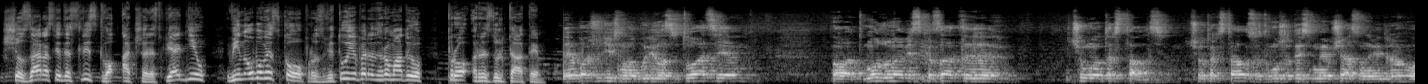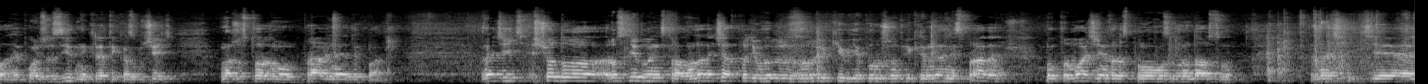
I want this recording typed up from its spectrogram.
що зараз іде слідство, а через п'ять днів він обов'язково прозвітує перед громадою про результати. Я бачу, дійсно наболіла ситуація. От, можу навіть сказати, чому так сталося. Чому так сталося, тому що десь ми вчасно не відреагували. Я повністю згідний, критика звучить в нашу сторону правильно і адекватно. Значить, щодо розслідування справ, на даний час проти Горлюків є порушено дві кримінальні справи. Ну, провадження зараз по новому законодавству. Значить, е,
